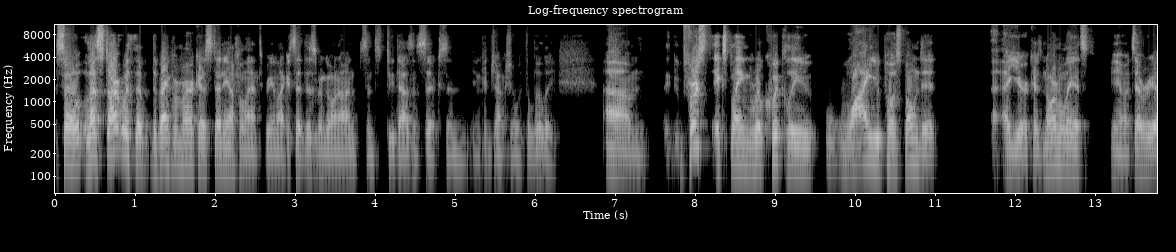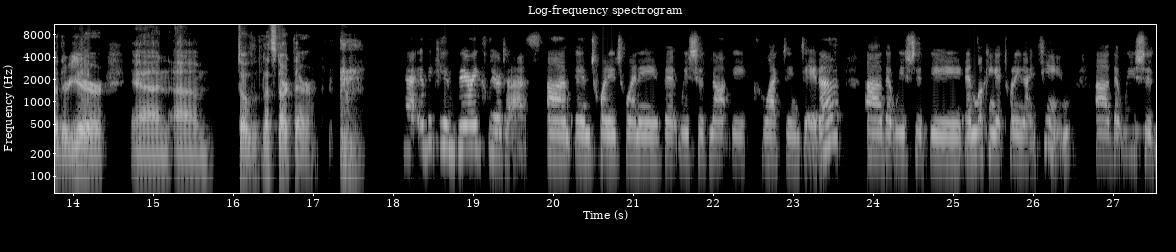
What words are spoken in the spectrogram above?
So let's start with the, the Bank of America study on philanthropy. And like I said, this has been going on since 2006 and in conjunction with the Lilly. Um, first, explain real quickly why you postponed it a year because normally it's you know it's every other year, and um, so let's start there. Yeah, it became very clear to us um, in 2020 that we should not be collecting data, uh, that we should be, and looking at 2019, uh, that we should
